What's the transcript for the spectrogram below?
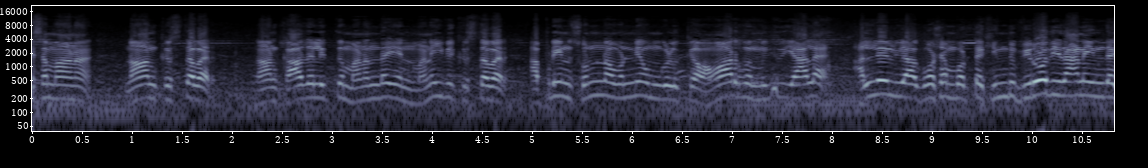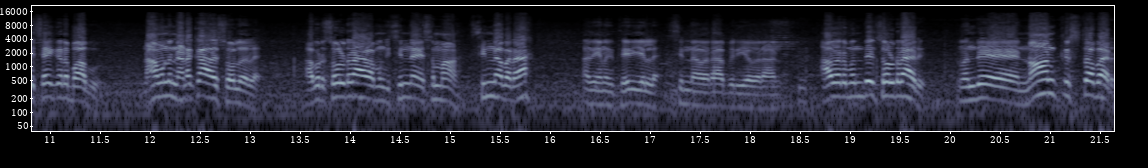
எசமான நான் கிறிஸ்தவர் நான் காதலித்து மணந்த என் மனைவி கிறிஸ்தவர் அப்படின்னு சொன்ன உடனே உங்களுக்கு ஆர்வ மிகுதியால் அல்லேலுயா கோஷம் போட்ட ஹிந்து விரோதி தானே இந்த சேகர் பாபு. நான் ஒன்றும் நடக்காத சொல்லலை. அவர் சொல்கிறார் அவங்க சின்ன எசமா சின்னவரா? அது எனக்கு தெரியல. சின்னவரா பெரியவரான்னு. அவர் வந்து சொல்கிறாரு வந்து நான் கிறிஸ்தவர்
